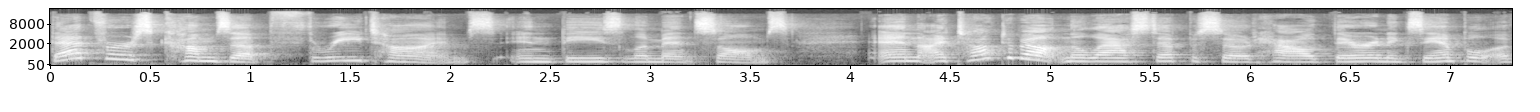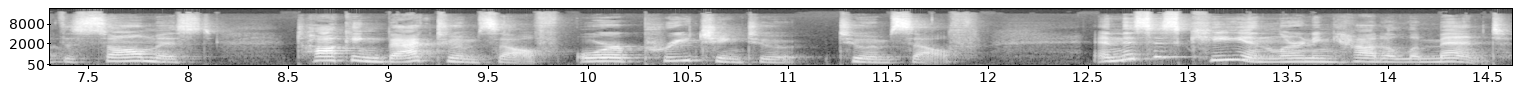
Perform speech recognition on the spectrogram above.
That verse comes up three times in these lament Psalms. And I talked about in the last episode how they're an example of the psalmist talking back to himself or preaching to, to himself. And this is key in learning how to lament.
